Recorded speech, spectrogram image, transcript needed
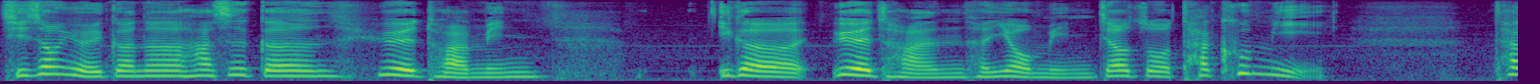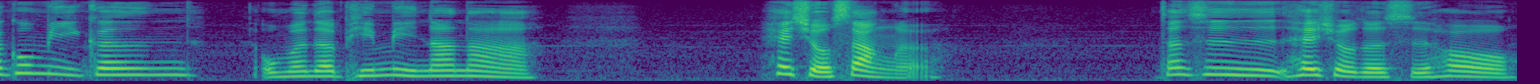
其中有一个呢，他是跟乐团名一个乐团很有名，叫做 Takumi。Takumi 跟我们的平民娜娜嘿咻上了，但是嘿咻的时候，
